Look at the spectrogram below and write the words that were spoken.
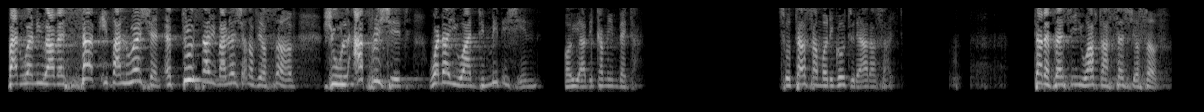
But when you have a self evaluation, a true self evaluation of yourself, you will appreciate whether you are diminishing or you are becoming better. So tell somebody, go to the other side. Tell the person you have to assess yourself.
